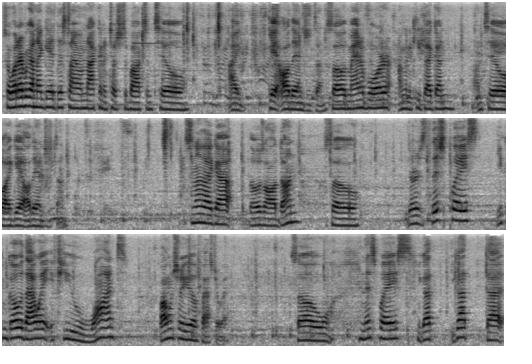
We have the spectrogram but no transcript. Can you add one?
So whatever gun I get this time, I'm not gonna touch the box until I get all the engines done. So Man-O-War, I'm gonna keep that gun until I get all the engines done. So now that I got those all done, so there's this place. You can go that way if you want, but I'm gonna show you a faster way. So in this place, you got you got that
